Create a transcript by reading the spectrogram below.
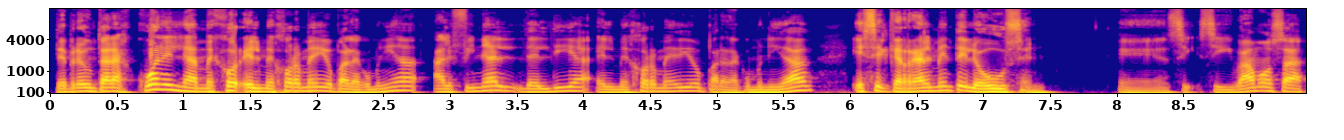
Te preguntarás, ¿cuál es la mejor, el mejor medio para la comunidad? Al final del día, el mejor medio para la comunidad es el que realmente lo usen. Eh, si, vamos a,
